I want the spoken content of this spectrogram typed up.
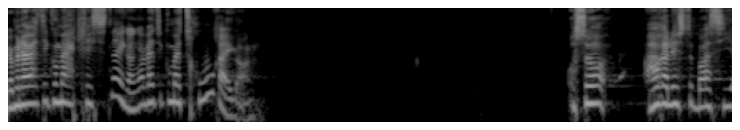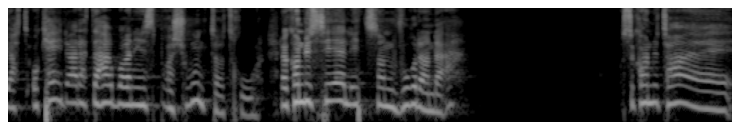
ja, men jeg vet ikke om jeg er kristen engang. Jeg vet ikke om jeg tror engang. Og så har jeg lyst til å bare si at ok, da er dette her bare en inspirasjon til å tro. Da kan du se litt sånn hvordan det er. Og Så kan du ta eh,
